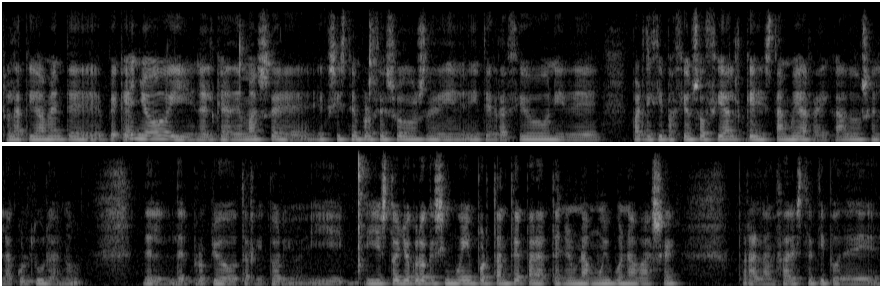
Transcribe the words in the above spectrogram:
relativamente pequeño y en el que además eh, existen procesos de integración y de participación social que están muy arraigados en la cultura del, propio territorio. Y, esto yo creo que es muy importante para tener una muy buena base para lanzar este tipo de,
